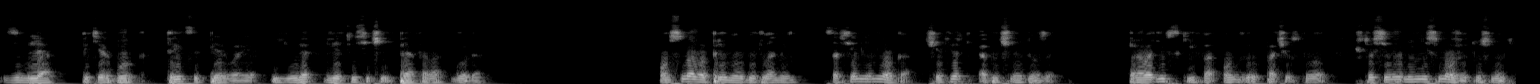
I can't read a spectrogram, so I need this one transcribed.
Земля, Петербург, 31 июля 2005 года. Он снова принял бетламин, совсем немного, четверть обычной дозы. Проводив скифа, он вдруг почувствовал, что сегодня не сможет уснуть.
